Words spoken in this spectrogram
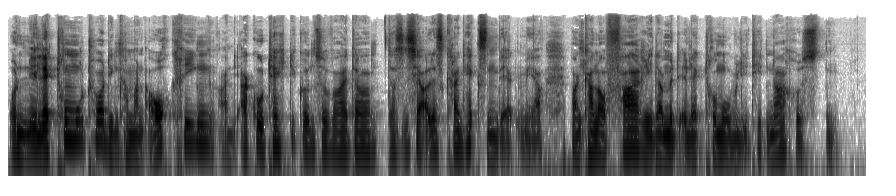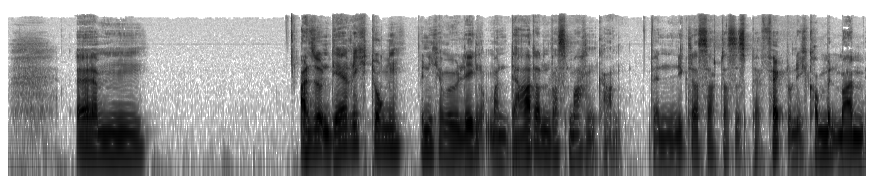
Und einen Elektromotor, den kann man auch kriegen, die Akkutechnik und so weiter. Das ist ja alles kein Hexenwerk mehr. Man kann auch Fahrräder mit Elektromobilität nachrüsten. Ähm, also in der Richtung bin ich am überlegen, ob man da dann was machen kann. Wenn Niklas sagt, das ist perfekt und ich komme mit meinem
